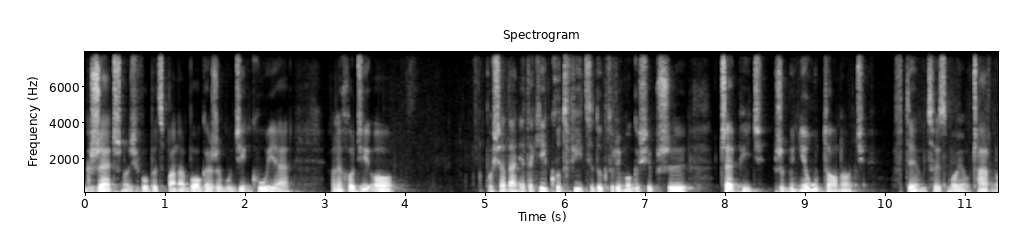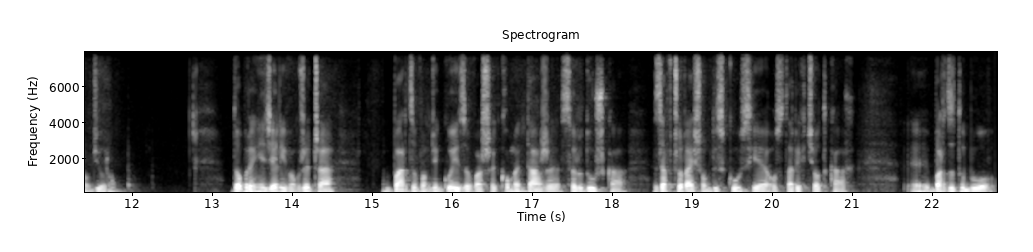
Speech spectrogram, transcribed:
grzeczność wobec Pana Boga, że Mu dziękuję, ale chodzi o posiadanie takiej kotwicy, do której mogę się przy, czepić, żeby nie utonąć w tym, co jest moją czarną dziurą. Dobrej niedzieli Wam życzę. Bardzo Wam dziękuję za Wasze komentarze, serduszka, za wczorajszą dyskusję o starych ciotkach. E, bardzo to było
